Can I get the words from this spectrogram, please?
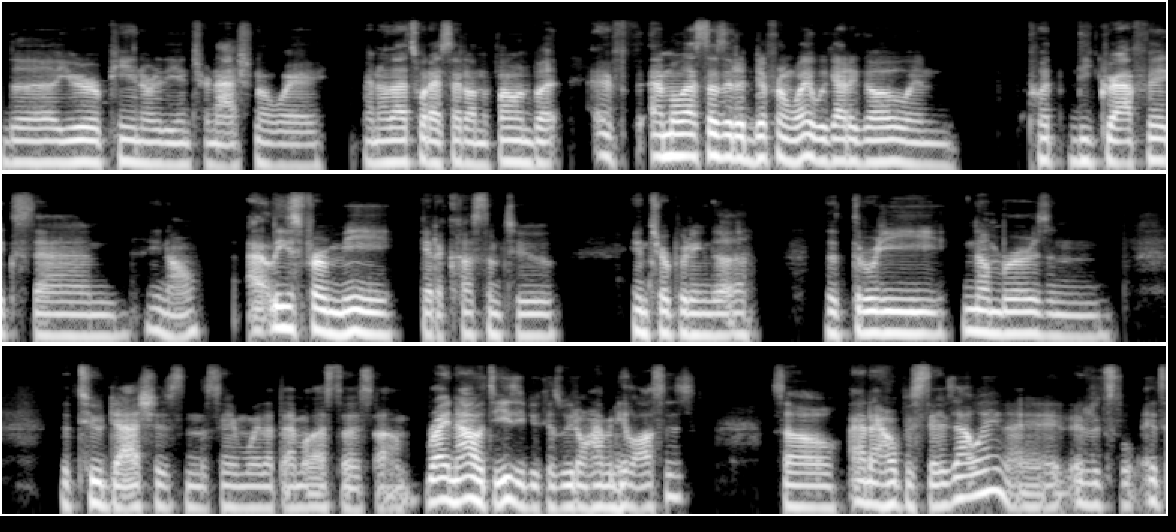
the European or the international way. I know that's what I said on the phone, but if MLS does it a different way, we got to go and put the graphics and, you know, at least for me, get accustomed to interpreting the the three numbers and the two dashes in the same way that the MLS does. Um, right now, it's easy because we don't have any losses. So, and I hope it stays that way. It, it's it's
